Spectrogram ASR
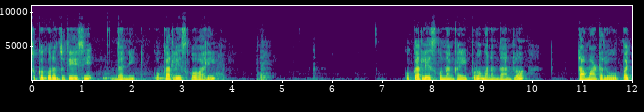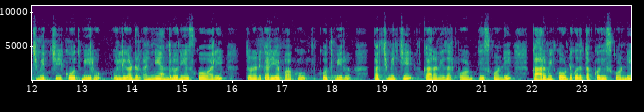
చుక్క కూరంచు తీసి దాన్ని కుక్కర్లో వేసుకోవాలి. కుక్కర్లో వేసుకున్నాక ఇప్పుడు మనం దాంట్లో టమాటాలు పచ్చిమిర్చి కొత్తిమీర ఉల్లిగడ్డలు అన్నీ అందులోనే వేసుకోవాలి. చూడండి కరివేపాకు కొత్తిమీర పచ్చిమిర్చి కారానికి సరిపో తీసుకోండి. కారం ఎక్కువ ఉంటే కొద్దిగా తక్కువ తీసుకోండి.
